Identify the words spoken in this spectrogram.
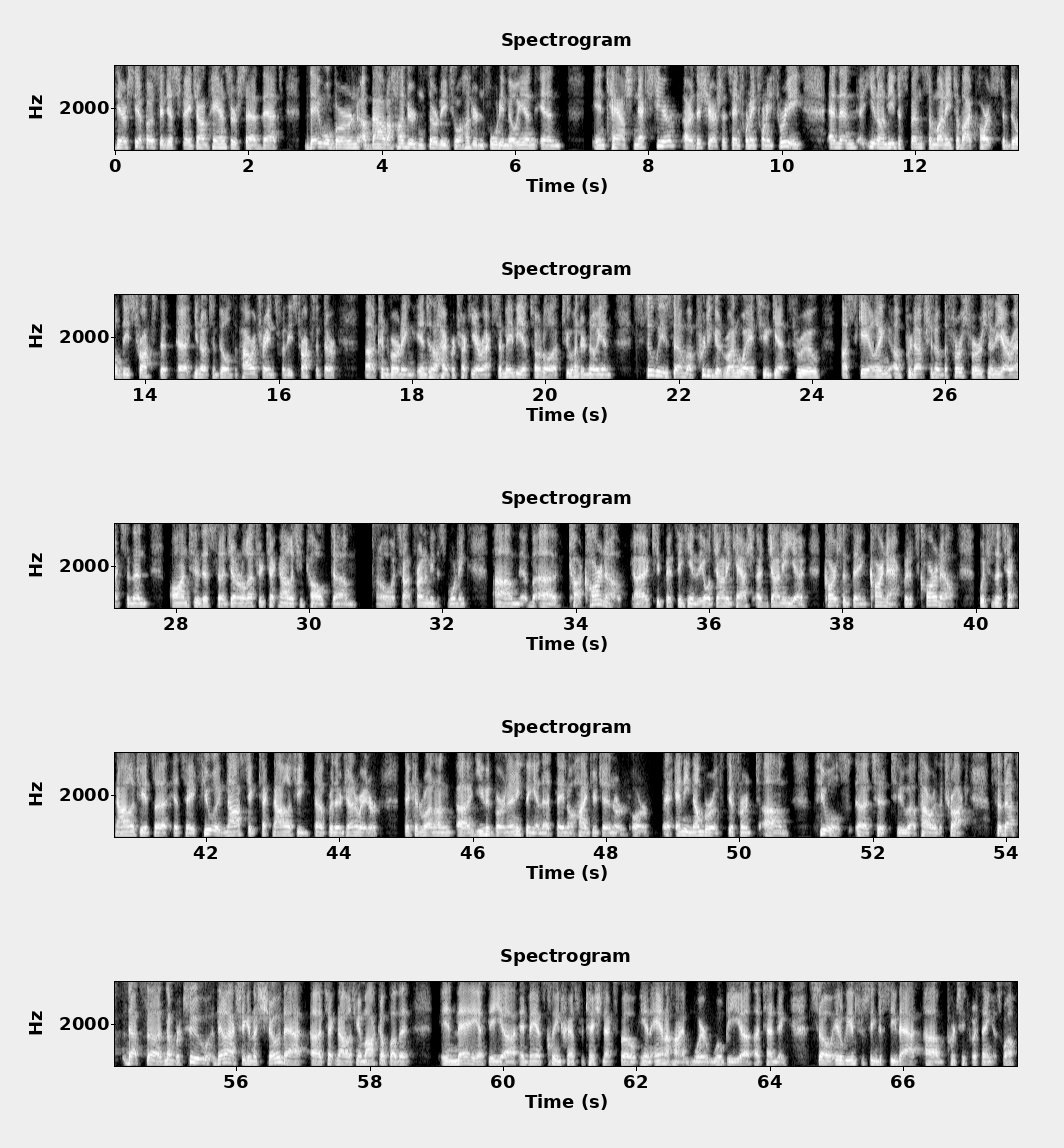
their CFO said yesterday, Jon Panzer said that they will burn about 130 to 140 million in in cash next year or this year i should say in 2023 and then you know need to spend some money to buy parts to build these trucks that uh, you know to build the powertrains for these trucks that they're uh, converting into the Hypertruck ERX. So maybe a total of 200 million still leaves them a pretty good runway to get through a scaling of production of the first version of the ERX and then on to this uh, General Electric technology called um, oh, it's not in front of me this morning. Um, uh, KARNO. I keep thinking of the old Johnny Cash, uh, Johnny uh, Carson thing, Carnac, but it's KARNO, which is a technology. It's a it's a fuel agnostic technology uh, for their generator that could run on. Uh, you could burn anything in it, you know, hydrogen or or any number of different um, fuels uh, to to uh, power the truck. So that's that's uh, number two. They're actually going to show that uh, technology, a mock-up of it, in May at the uh, Advanced Clean Transportation Expo in Anaheim, where we'll be uh, attending. So it'll be interesting to see that uh, particular thing as well.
